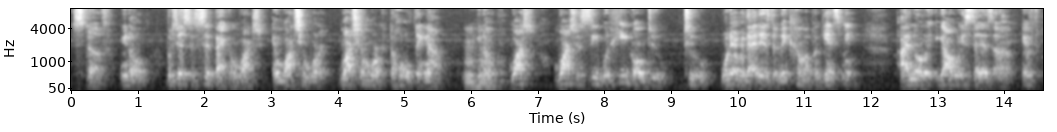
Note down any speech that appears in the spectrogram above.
stuff, you know, but just to sit back and watch and watch him work, watch him work the whole thing out. You know, watch watch and see what he gonna do to whatever that is that may come up against me. I know Yahweh says, uh, if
